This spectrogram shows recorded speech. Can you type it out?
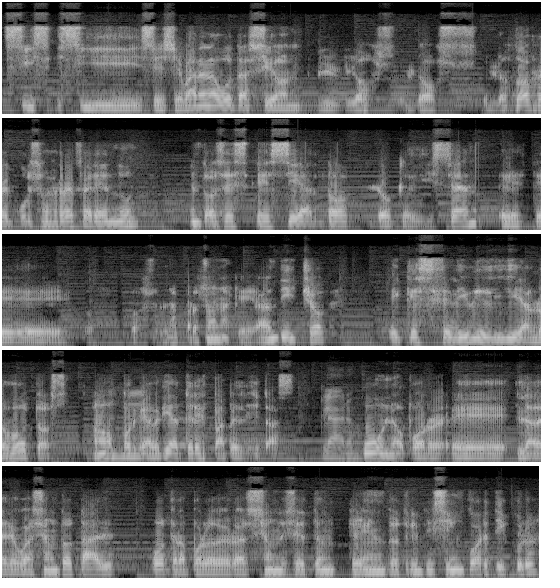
si, si se llevaran a votación los, los, los dos recursos de referéndum, entonces es cierto lo que dicen este, las personas que han dicho, que se dividirían los votos, ¿no? porque habría tres papeletas. Claro. Uno por eh, la derogación total, otra por la derogación de 135 artículos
